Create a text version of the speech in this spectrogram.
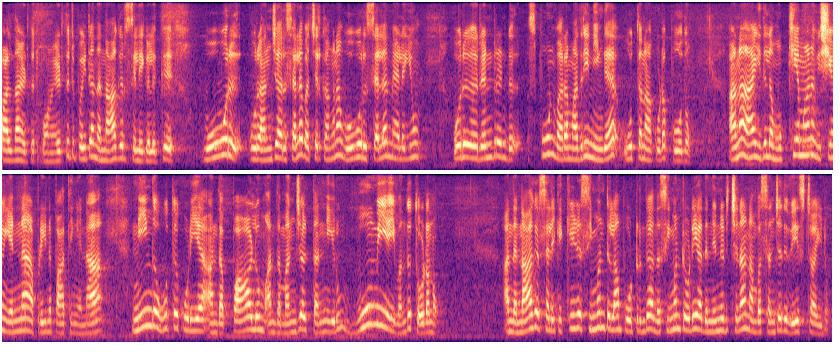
பால் தான் எடுத்துகிட்டு போகணும். எடுத்துகிட்டு போயிட்டு அந்த நாகர் சிலைகளுக்கு ஒவ்வொரு ஒரு அஞ்சாறு சிலை வச்சுருக்காங்கன்னா ஒவ்வொரு சிலை மேலேயும் ஒரு ரெண்டு ரெண்டு ஸ்பூன் வர மாதிரி நீங்கள் ஊற்றினா கூட போதும். ஆனால் இதில் முக்கியமான விஷயம் என்ன அப்படின்னு பார்த்தீங்கன்னா நீங்கள் ஊற்றக்கூடிய அந்த பாலும் அந்த மஞ்சள் தண்ணீரும் பூமியை வந்து தொடணும். அந்த நாகர் சிலைக்கு கீழே சிமெண்ட்லாம் போட்டிருந்து அந்த சிமெண்ட்டோடயே அது நின்றுடுச்சுன்னா நம்ம செஞ்சது வேஸ்ட் ஆகிடும்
